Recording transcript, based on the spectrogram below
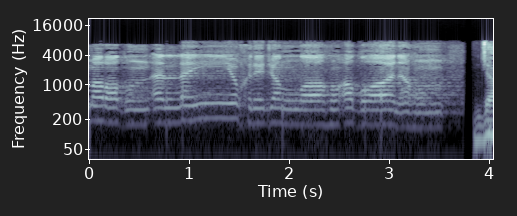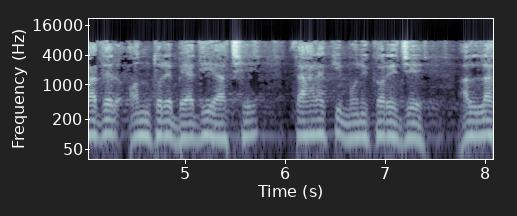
مرض أن لن يخرج الله أضوانهم যাহাদের অন্তরে ব্যাধি আছে তাহারা কি মনে করে যে আল্লাহ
